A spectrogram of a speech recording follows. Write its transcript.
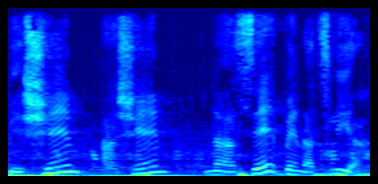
בשם השם נעשה ונצליח.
